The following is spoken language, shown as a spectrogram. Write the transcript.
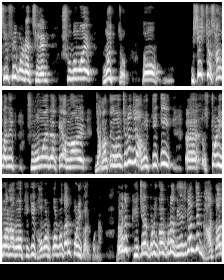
চিফ রিপোর্টার ছিলেন শুভময় মৈত্র। তো বিশিষ্ট সাংবাদিক শুভময় দাকে আমার জানাতে হয়েছিল যে আমি কি কি স্টোরি বানাবো, কি কি খবর করব তার পরিকল্পনা। তো আমি একটা ফিচার পরিকল্পনা দিয়েছিলাম যে ঘাটাল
